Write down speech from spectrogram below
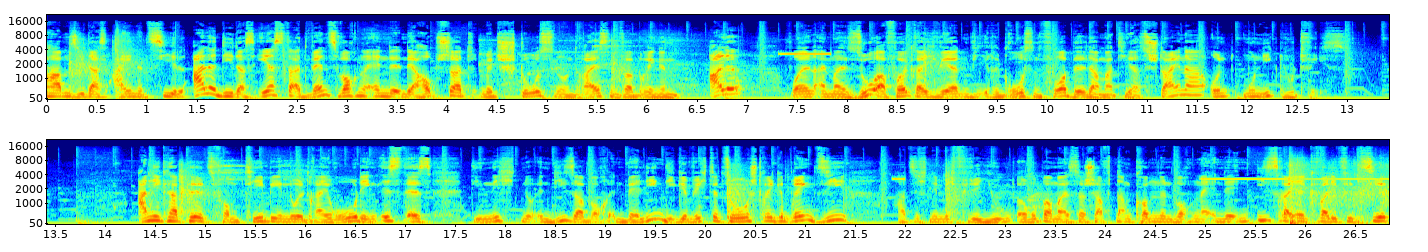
haben sie das eine Ziel. Alle, die das erste Adventswochenende in der Hauptstadt mit Stoßen und Reißen verbringen. Alle wollen einmal so erfolgreich werden wie ihre großen Vorbilder Matthias Steiner und Monique Ludwigs. Annika Pilz vom TB03 Roding ist es, die nicht nur in dieser Woche in Berlin die Gewichte zur Hochstrecke bringt. Sie hat sich nämlich für die Jugend-Europameisterschaften am kommenden Wochenende in Israel qualifiziert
